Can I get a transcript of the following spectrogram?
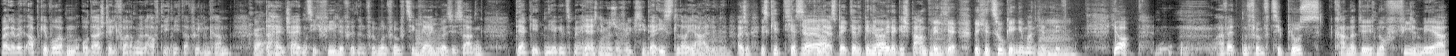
Weil er wird abgeworben oder er stellt Forderungen auf, die ich nicht erfüllen kann. Klar. Daher entscheiden sich viele für den 55-Jährigen, mhm. weil sie sagen, der geht nirgends mehr der hin. Der ist nicht mehr so flexibel. Der ist loyal. Mhm. Also es gibt hier sehr ja, viele Aspekte. Ich bin Klar. immer wieder gespannt, welche, mhm. welche Zugänge man hier mhm. trifft. Ja, Arbeiten 50 plus kann natürlich noch viel mehr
